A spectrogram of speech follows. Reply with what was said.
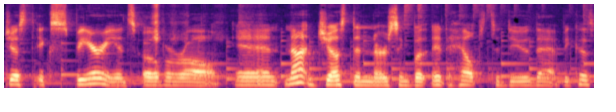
just experience overall, and not just in nursing, but it helps to do that because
